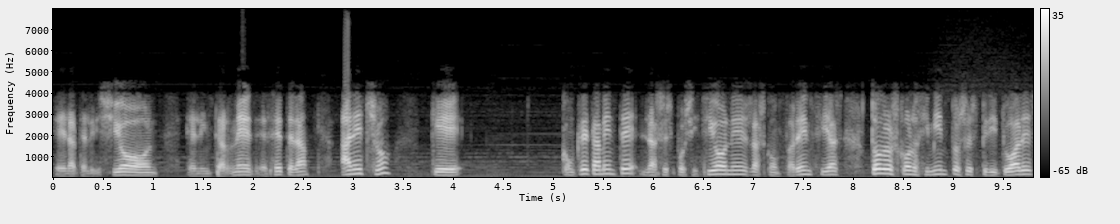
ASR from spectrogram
eh, la televisión, el internet, etcétera, han hecho que concretamente las exposiciones, las conferencias, todos los conocimientos espirituales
